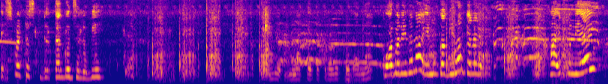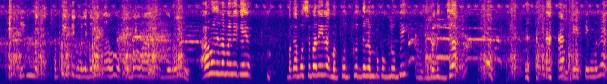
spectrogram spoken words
man kas kagod sa lubi. Manakit at ang likod, anak. Kuha man nila na, imong kaguran ka na. Hait man di ay. Nakapititing maligaran ako, kumahay siguran. Ako na naman kayo. Magabot sa Manila, magkudkod na lang po kog lubi. Ang ibaligja. Pititing mo na.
